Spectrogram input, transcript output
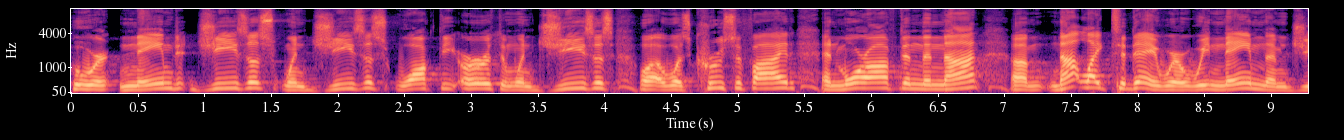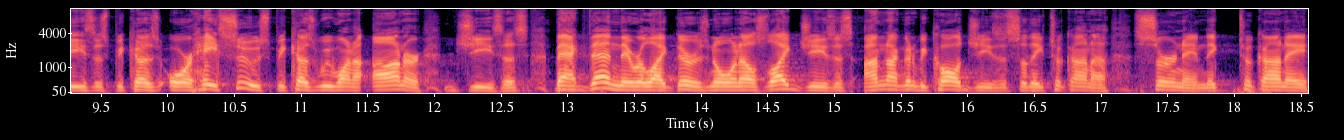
who were named Jesus when Jesus walked the earth and when Jesus uh, was crucified. And more often than not, um, not like today, where we name them Jesus because, or Jesus because we want to honor Jesus. Back then, they were like, There is no one else like Jesus. I'm not going to be called Jesus. So they took on a surname, they took on a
